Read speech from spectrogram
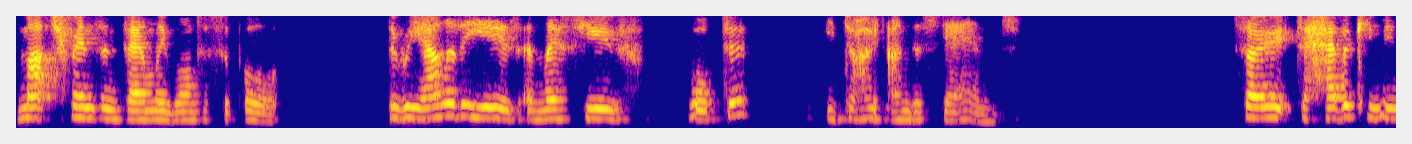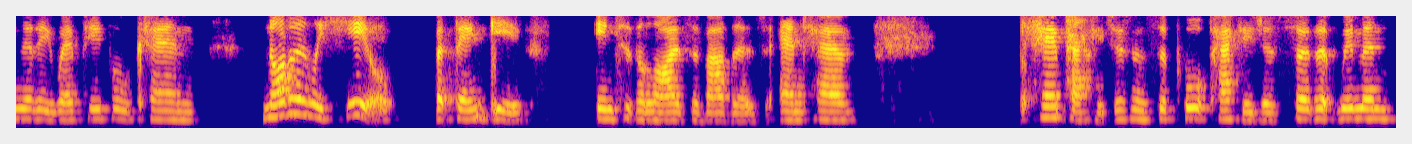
much friends and family want to support, the reality is, unless you've walked it, you don't understand. So to have a community where people can not only heal, but then give into the lives of others and have care packages and support packages so that women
